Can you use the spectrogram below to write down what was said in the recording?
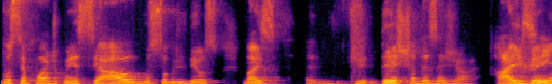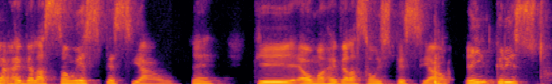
Você pode conhecer algo sobre Deus, mas é, deixa a desejar. Aí vem Sim. a revelação especial, né? que é uma revelação especial em Cristo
